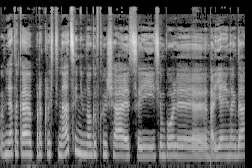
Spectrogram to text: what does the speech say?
у меня такая прокрастинация немного включается, и тем более, да, я иногда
